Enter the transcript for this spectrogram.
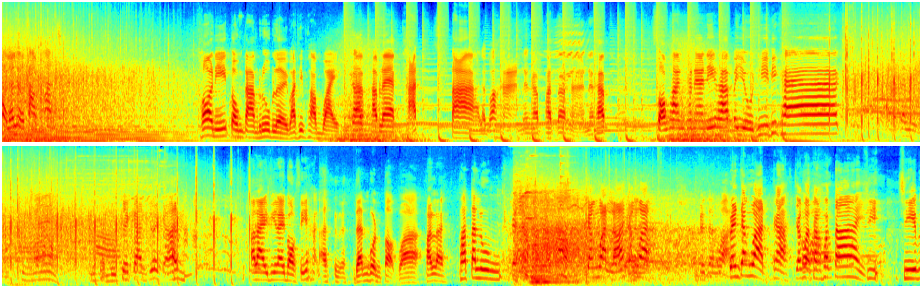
ร่แล้วเหลือสามพันข้อนี้ตรงตามรูปเลยวัดที่ความไวครับภาพแรกพัดตาแล้วก็หารนะครับ พัตตาหารนะครับ 2,000 คะแนนนี้ครับ ไปอยู่ที่พี่แขกคุณแม่ดูช่วยกันช่วยกัน อะไรมีอะไรบอกสิด้านบนตอบว่า พัดอะไร พัทลุง จังหวัดเหรอจังหวัด เป็นจังหวะเป็นจังหวัดค่ะ จังหวัดทางภาคใต้ ชี้ชี้ไป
